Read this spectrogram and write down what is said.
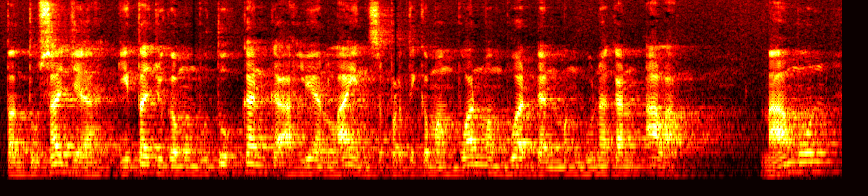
Tentu saja, kita juga membutuhkan keahlian lain seperti kemampuan membuat dan menggunakan alat. Namun,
